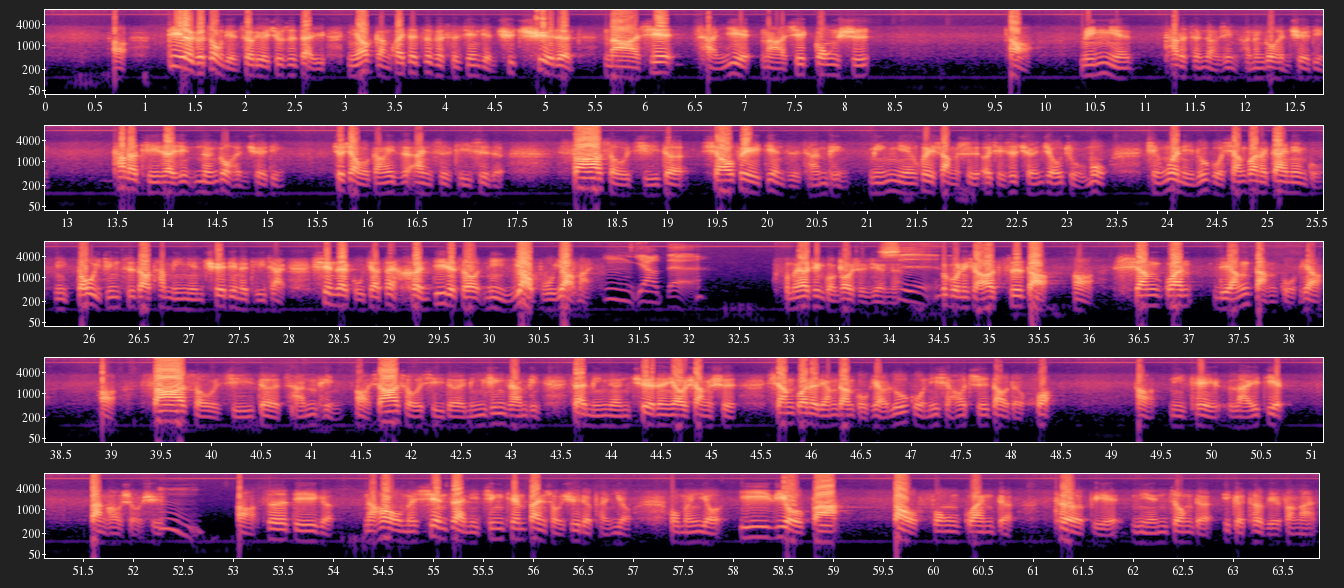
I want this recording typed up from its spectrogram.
好，第二个重点策略就是在于你要赶快在这个时间点去确认。哪些产业、哪些公司，好，明年它的成长性很能够很确定，它的题材性能够很确定，就像我刚刚一直暗示提示的，杀手级的消费电子产品明年会上市，而且是全球瞩目。请问你，如果相关的概念股你都已经知道它明年确定的题材，现在股价在很低的时候，你要不要买？嗯，要的。我们要进广告时间了。是，如果你想要知道啊，相关两档股票，啊，杀手级的产品，啊，杀手级的明星产品，在明年确认要上市，相关的两档股票，如果你想要知道的话，啊，你可以来电办好手续。嗯，啊，这是第一个。然后我们现在，你今天办手续的朋友，我们有一六八到封关的。特别年终的一个特别方案，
